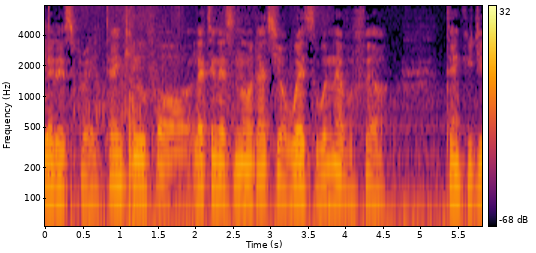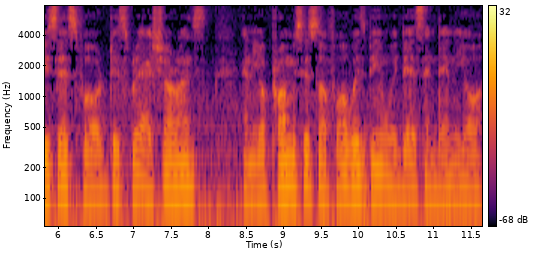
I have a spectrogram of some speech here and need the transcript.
Let us pray. Thank you for letting us know that your words will never fail. Thank you, Jesus, for this reassurance and your promises of always being with us, and then your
